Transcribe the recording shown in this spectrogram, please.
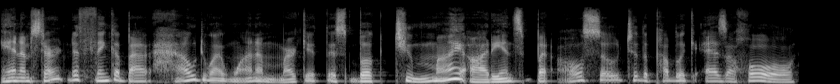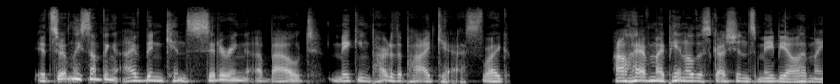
And I'm starting to think about how do I want to market this book to my audience, but also to the public as a whole. It's certainly something I've been considering about making part of the podcast. Like, I'll have my panel discussions, maybe I'll have my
